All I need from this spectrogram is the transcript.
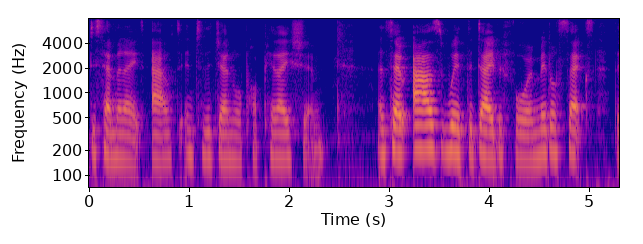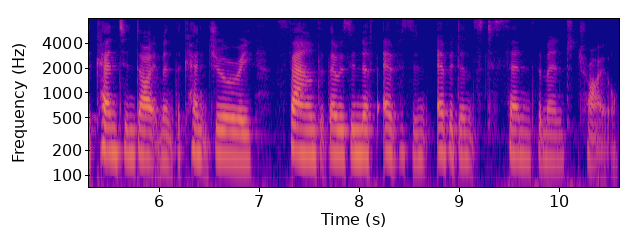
disseminate out into the general population. And so, as with the day before in Middlesex, the Kent indictment, the Kent jury found that there was enough evidence to send the men to trial.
